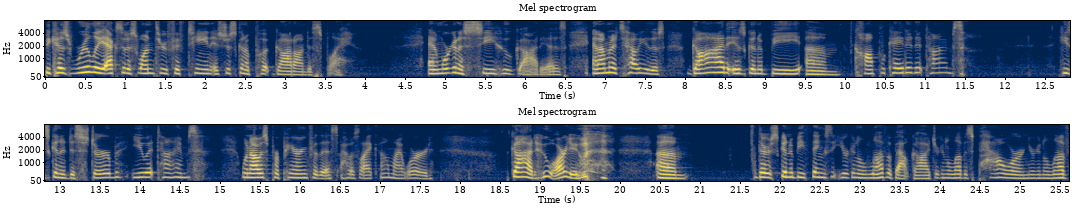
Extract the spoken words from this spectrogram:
because really Exodus 1 through 15 is just going to put God on display. And we're going to see who God is. And I'm going to tell you this God is going to be um, complicated at times, He's going to disturb you at times. When I was preparing for this, I was like, oh my word, God, who are you? um, there's going to be things that you're going to love about God. You're going to love His power and you're going to love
